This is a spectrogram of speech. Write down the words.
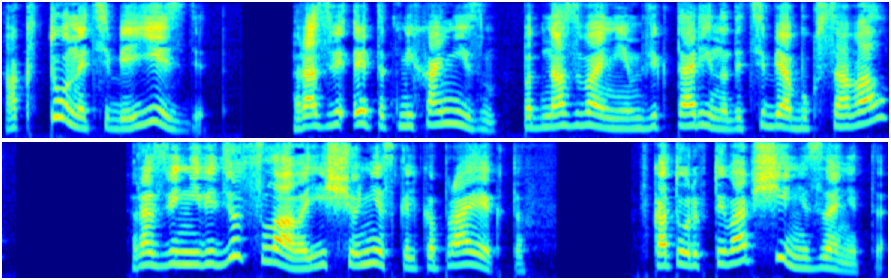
А кто на тебе ездит? Разве этот механизм под названием «Викторина» до тебя буксовал? Разве не ведет Слава еще несколько проектов, в которых ты вообще не занята?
